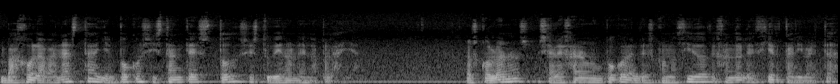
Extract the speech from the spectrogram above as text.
Bajó la banasta y en pocos instantes todos estuvieron en la playa. Los colonos se alejaron un poco del desconocido dejándole cierta libertad.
